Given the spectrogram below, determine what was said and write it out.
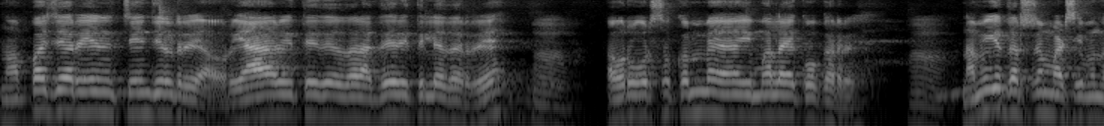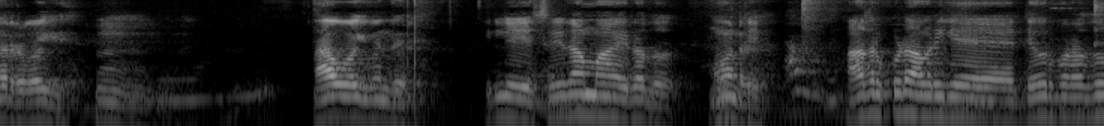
ನಮ್ಮ ಅಪ್ಪಾಜಿಯವ್ರು ಏನು ಚೇಂಜ್ ಇಲ್ಲ ರೀ ಅವ್ರು ಯಾವ ರೀತಿ ಇದಾರೆ ಅದೇ ರೀತಿಲಿ ಅದಾರ ರೀ. ಅವ್ರು ವರ್ಷಕ್ಕೊಮ್ಮೆ ಹಿಮಾಲಯಕ್ಕೆ ಹೋಗಾರ ರೀ. ನಮಗೆ ದರ್ಶನ ಮಾಡಿಸಿ ಬಂದಾರೆ ರೀ ಹೋಗಿ. ಹ್ಞೂ ನಾವು ಹೋಗಿ ಬಂದೀವಿ ಇಲ್ಲಿ ಶ್ರೀರಾಮ ಇರೋದು ಹ್ಞೂ ರೀ. ಆದರೂ ಕೂಡ ಅವರಿಗೆ ದೇವ್ರು ಬರೋದು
